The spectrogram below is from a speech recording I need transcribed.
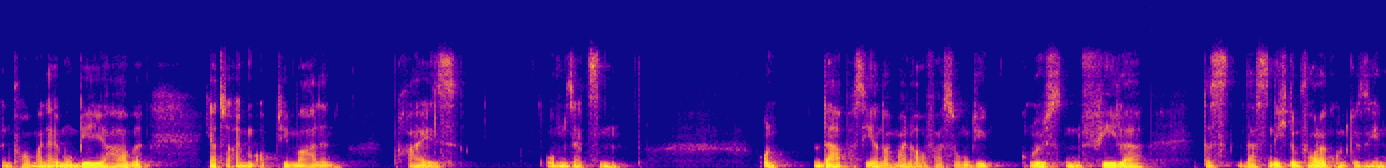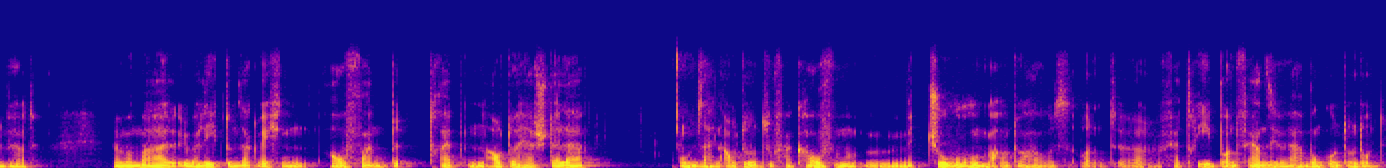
in Form einer Immobilie habe, ja zu einem optimalen Preis umsetzen. Und da passieren nach meiner Auffassung die größten Fehler, dass das nicht im Vordergrund gesehen wird. Wenn man mal überlegt und sagt, welchen Aufwand betreibt ein Autohersteller, um sein Auto zu verkaufen mit Showroom, Autohaus und äh, Vertrieb und Fernsehwerbung und, und, und,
